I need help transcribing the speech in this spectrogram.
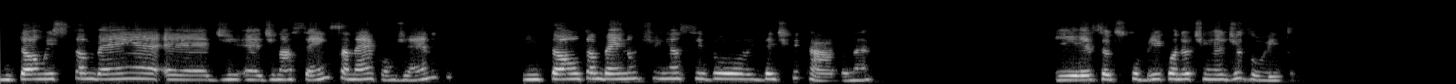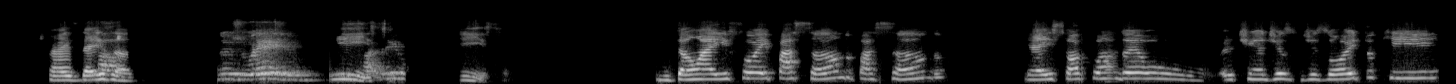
Então, isso também é, é, de, é de nascença, né, congênito. Então, também não tinha sido identificado, né? E esse eu descobri quando eu tinha 18. Faz 10 ah, anos. No joelho? Isso. Isso. Então, aí foi passando, passando. E aí, só quando eu, eu tinha 18 que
